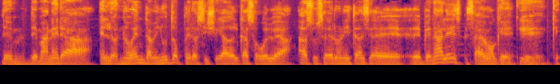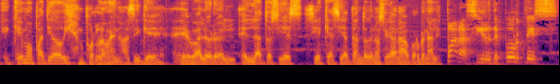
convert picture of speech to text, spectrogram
de, de, manera en los 90 minutos, pero si llegado el caso vuelve a, a suceder una instancia de, de penales, sabemos que, que, que, hemos pateado bien por lo menos, así que eh, valoro el, el, dato si es, si es que hacía tanto que no se ganaba por penales. Para Sir Deportes,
